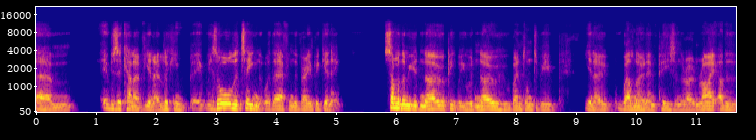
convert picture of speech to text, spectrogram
Um, it was a kind of you know looking. It was all the team that were there from the very beginning. Some of them you'd know, people you would know who went on to be, you know, well-known MPs in their own right. Other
